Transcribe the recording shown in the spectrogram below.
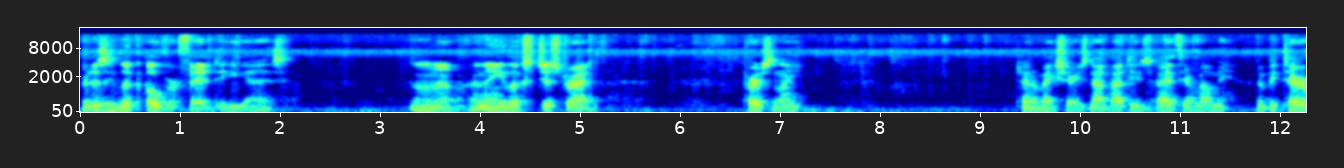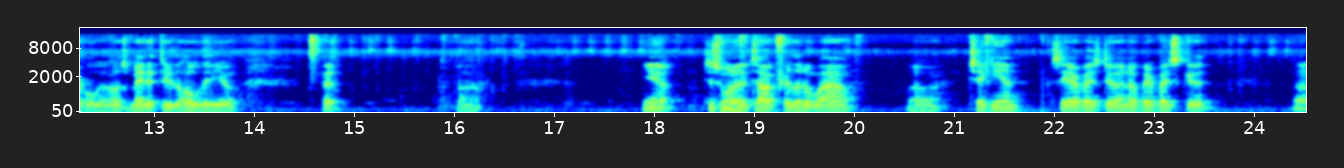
Or does he look overfed to you guys? I don't know. I think he looks just right. Personally. Trying to make sure he's not about to use the bathroom on me. It would be terrible. We almost made it through the whole video. But, uh, yeah. Just wanted to talk for a little while. Uh, check in. See how everybody's doing. Hope everybody's good. Uh,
